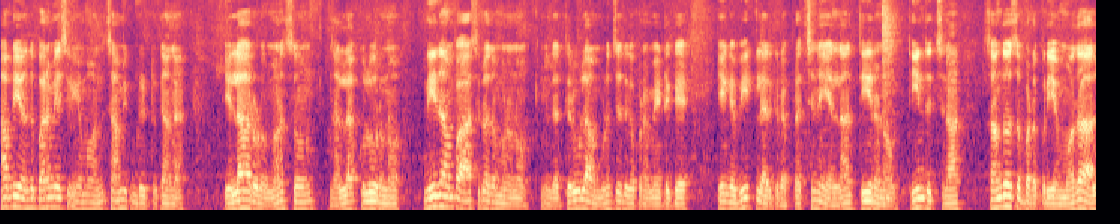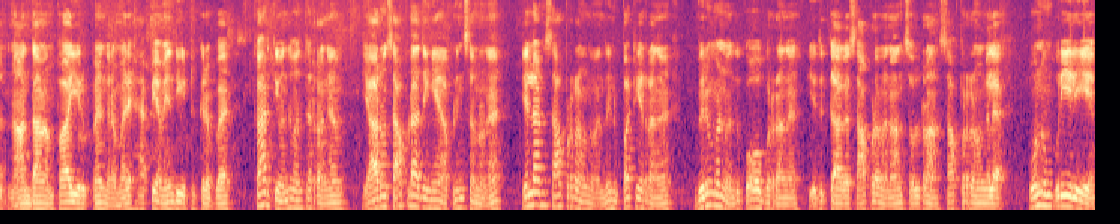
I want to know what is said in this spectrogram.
அப்படியே வந்து பரமேஸ்வரி அம்மா வந்து சாமி கும்பிட்டுட்டு இருக்காங்க. எல்லாரோட மனசும் நல்லா குளிரணும். நீதான்ப்பா ஆசீர்வாதம் பண்ணணும். இந்த திருவிழா முடிஞ்சதுக்கு அப்புறமேட்டுக்கு எங்கள் வீட்டில் இருக்கிற பிரச்சனையெல்லாம் தீரணும். தீர்ந்துச்சுன்னா சந்தோஷப்படக்கூடிய முதல் நான் தானப்பா இருப்பேங்கிற மாதிரி ஹாப்பியாக வேண்டிகிட்டு இருக்கிறப்ப கார்த்தி வந்து வந்துடுறாங்க. யாரும் சாப்பிடாதீங்க அப்படின்னு சொன்னோன்னே எல்லாரும் சாப்பிட்றவங்க வந்து நிப்பாட்டிடுறாங்க. விருமன் வந்து கோவப்படுறாங்க. எதுக்காக சாப்பிட வேணாம்னு சொல்கிறான் சாப்பிட்றவங்கள ஒன்றும் புரியலையே.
